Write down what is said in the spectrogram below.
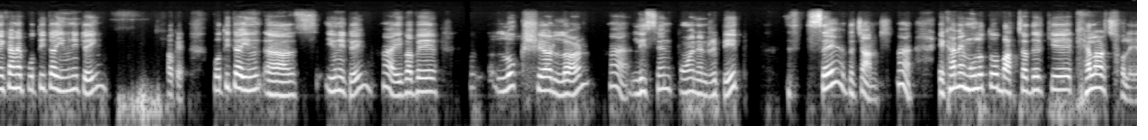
এখানে প্রতিটা ইউনিটেই ওকে প্রতিটা ইউনিটেই হ্যাঁ এইভাবে লুক শেয়ার লার্ন হ্যাঁ listen point and repeat say the chance হ্যাঁ এখানে মূলত বাচ্চাদেরকে খেলার ছলে,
